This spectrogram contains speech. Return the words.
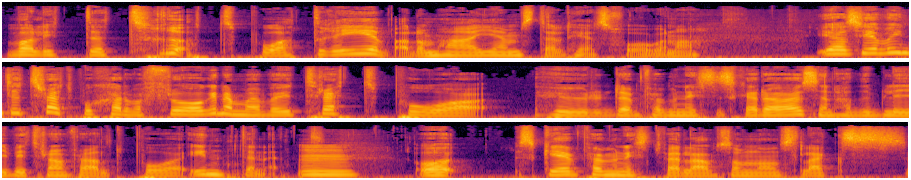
var lite trött på att driva de här jämställdhetsfrågorna. Ja, alltså jag var inte trött på själva frågorna, men jag var ju trött på hur den feministiska rörelsen hade blivit framförallt på internet. Mm. Och skrev Feministfällan som någon slags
